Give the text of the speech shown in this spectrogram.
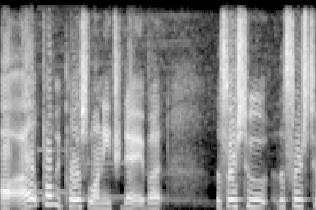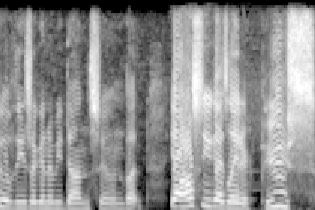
Uh, I'll probably post one each day, but the first two the first two of these are gonna be done soon. But yeah, I'll see you guys later. Peace.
